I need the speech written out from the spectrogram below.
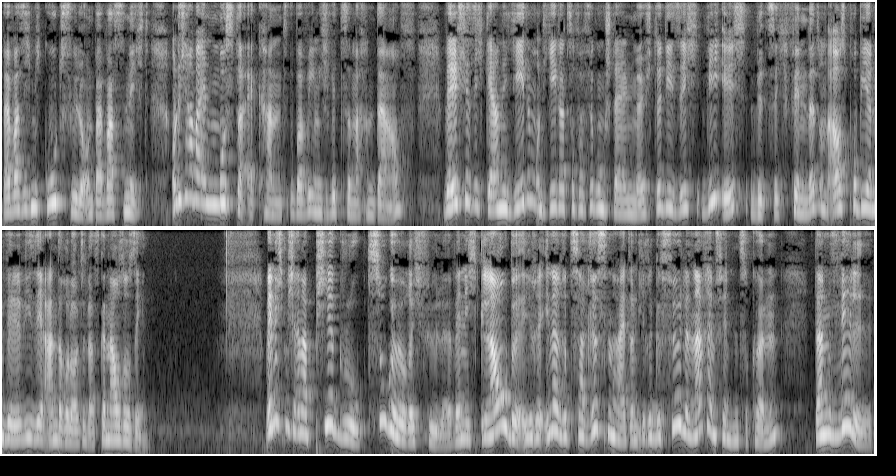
bei was ich mich gut fühle und bei was nicht. Und ich habe ein Muster erkannt, über wen ich Witze machen darf, welches ich gerne jedem und jeder zur Verfügung stellen möchte, die sich, wie ich, witzig findet und ausprobieren will, wie sehr andere Leute das genauso sehen. Wenn ich mich einer Peer Group zugehörig fühle, wenn ich glaube, ihre innere Zerrissenheit und ihre Gefühle nachempfinden zu können, dann will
